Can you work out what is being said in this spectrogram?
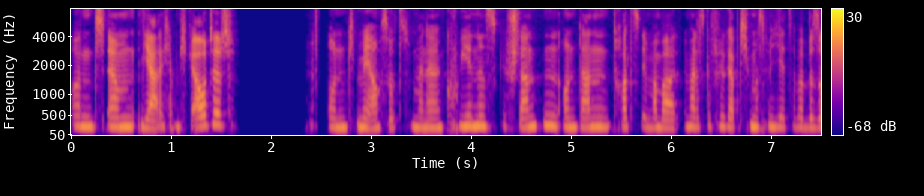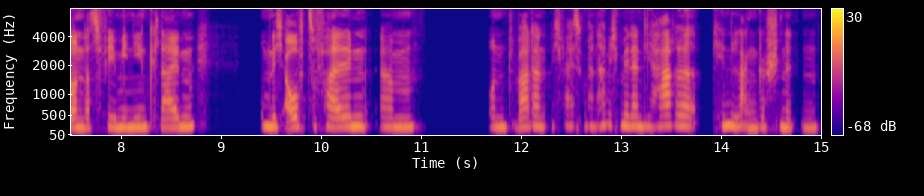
Und ähm, ja, ich habe mich geoutet und mir auch so zu meiner Queerness gestanden und dann trotzdem aber immer das Gefühl gehabt, ich muss mich jetzt aber besonders feminin kleiden, um nicht aufzufallen. Ähm, und war dann, ich weiß, wann habe ich mir dann die Haare kinnlang geschnitten?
